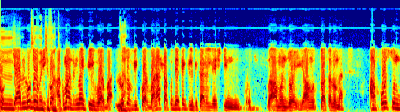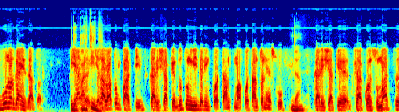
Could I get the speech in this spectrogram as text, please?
nu, nu, chiar Ludovic, ce fac. acum între noi fie vorba. Da. Ludovic Orban, asta cu defectele pe care le știm amândoi, am, toată lumea, a fost un bun organizator. De Iată, partid. el a luat un partid care și-a pierdut un lider important, cum a fost Antonescu, da. care și-a, pier- și-a consumat uh,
